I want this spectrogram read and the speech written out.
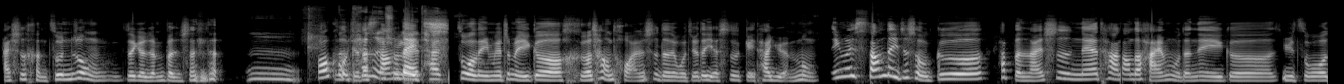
还是很尊重这个人本身的。嗯，包括我觉得 Sunday 他做了一个这么一个合唱团似的，我觉得也是给他圆梦。因为 Sunday 这首歌，它本来是 Neta 桑德海姆的那一个与昨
